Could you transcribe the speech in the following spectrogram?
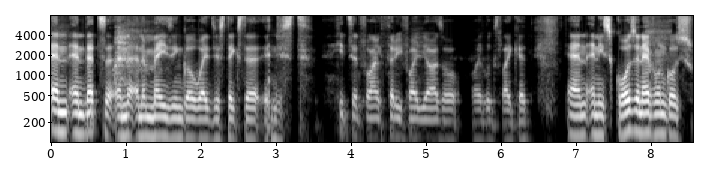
and and that's an, an amazing goal where he just takes the and just hits it for like 35 yards or, or it looks like it and and he scores and everyone goes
